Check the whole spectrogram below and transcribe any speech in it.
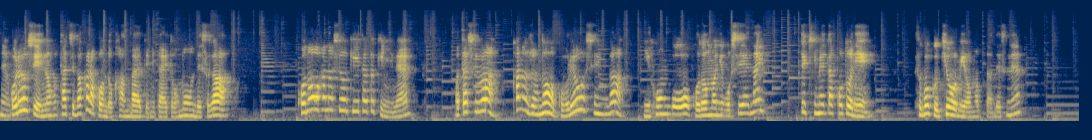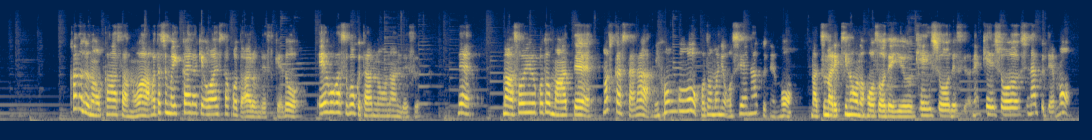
ね、ご両親の立場から今度考えてみたいと思うんですが、このお話を聞いたときにね、私は彼女のご両親が日本語を子供に教えないって決めたことにすごく興味を持ったんですね。彼女のお母さんは私も一回だけお会いしたことあるんですけど、英語がすごく堪能なんです。で、まあそういうこともあって、もしかしたら日本語を子供に教えなくても、まあつまり昨日の放送で言う継承ですよね。継承しなくても、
